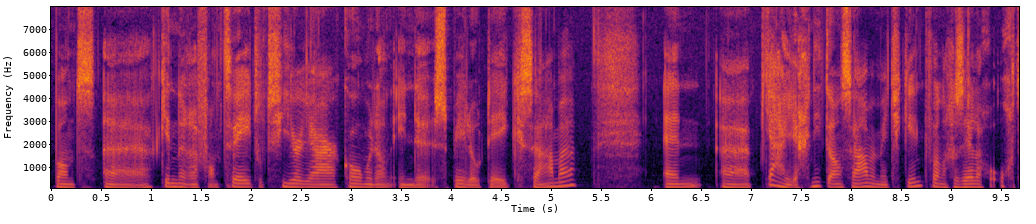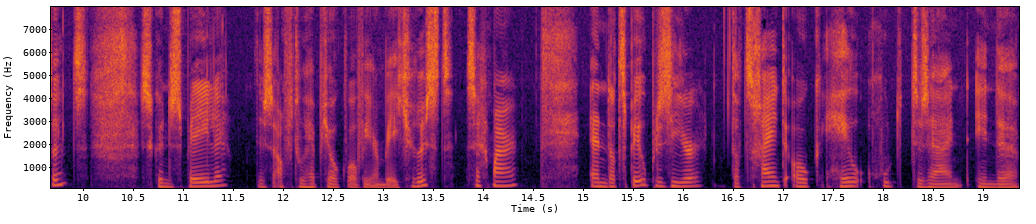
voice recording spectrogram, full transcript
Want eh, kinderen van 2 tot 4 jaar komen dan in de spelotheek samen. En eh, ja, je geniet dan samen met je kind van een gezellige ochtend. Ze kunnen spelen. Dus af en toe heb je ook wel weer een beetje rust, zeg maar. En dat speelplezier, dat schijnt ook heel goed te zijn in de,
